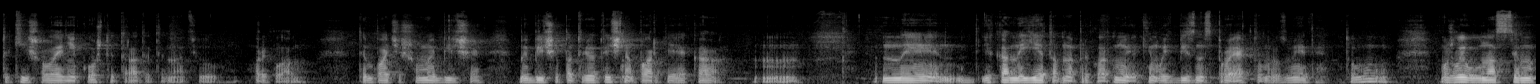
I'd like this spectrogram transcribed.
такі шалені кошти тратити на цю рекламу. Тим паче, що ми більше, ми більше патріотична партія, яка, не, яка не є там, наприклад, ну, якимось бізнес-проєктом, розумієте? Тому, можливо, у нас з цим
